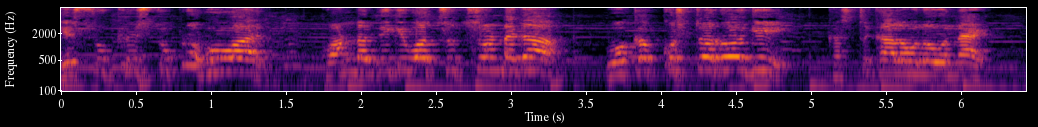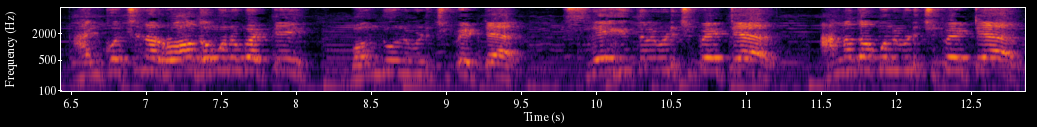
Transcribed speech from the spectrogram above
యేసుక్రీస్తు ప్రభువారు కొండ దిగి వచ్చుచుండగా ఒక కుష్ఠ రోగి కష్టకాలంలో ఉన్నాడు. ఆయనకు వచ్చిన రోగమును బట్టి బంధువులు విడిచిపెట్టారు స్నేహితులు విడిచిపెట్టారు అన్నదమ్ములు విడిచిపెట్టారు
